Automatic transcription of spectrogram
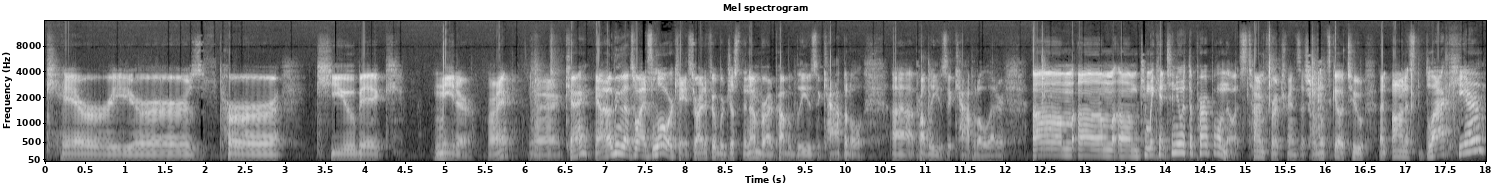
carriers per cubic meter, right? Okay, yeah, I think that's why it's lowercase, right? If it were just the number, I'd probably use a capital, uh, probably use a capital letter. Um, um, um, can we continue with the purple? No, it's time for a transition. Let's go to an honest black here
